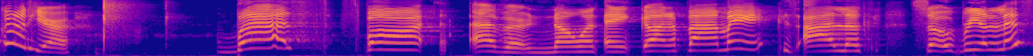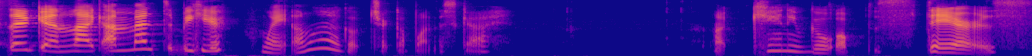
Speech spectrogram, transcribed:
good here. Best spot ever. No one ain't gonna find me because I look so realistic and like I'm meant to be here. Wait, I'm gonna go check up on this guy. I can't even go up the stairs.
